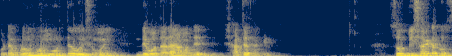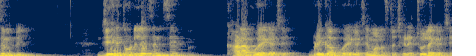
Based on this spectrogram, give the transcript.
ওটা ব্রহ্ম মুহূর্তে ওই সময় দেবতারা আমাদের সাথে থাকেন। সো বিষয়টা খুব সিম্পল যেহেতু রিলেশনশিপ খারাপ হয়ে গেছে ব্রেকআপ হয়ে গেছে, মানুষটা ছেড়ে চলে গেছে,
